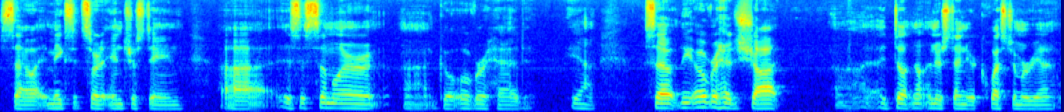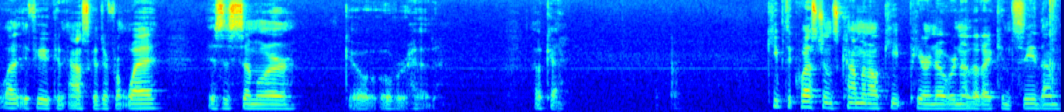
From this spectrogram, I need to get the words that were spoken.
So it makes it sort of interesting. Uh, is this similar? Uh, go overhead. Yeah. So the overhead shot. Uh, I don't know, understand your question, Maria. If you can ask a different way, is this similar? Go overhead. Okay. Keep the questions coming. I'll keep peering over now that I can see them.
